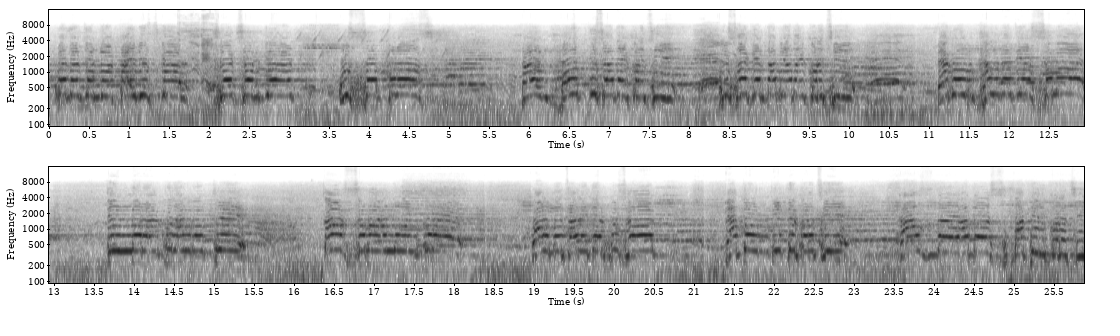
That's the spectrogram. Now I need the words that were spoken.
আপনাদের জন্য টাইম স্কেল সিলেকশন গেট, উৎসব খরচ কারণ বহুত কিছু আদায় করেছি, পোশাকের দাবি আদায় করেছি। বেগম খালেদা জিয়ার সময় তিনবারের প্রধানমন্ত্রী তার সময় আন্দোলন করে? কর্মচারীদের পোশাক বেতন বৃদ্ধি করেছি, কাজ দেয় আদেশ বাতিল করেছি।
